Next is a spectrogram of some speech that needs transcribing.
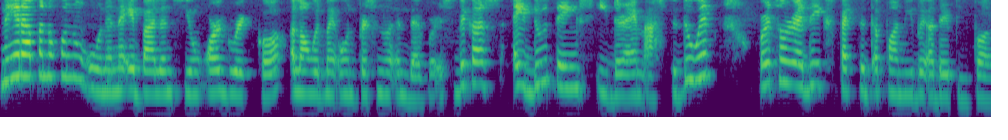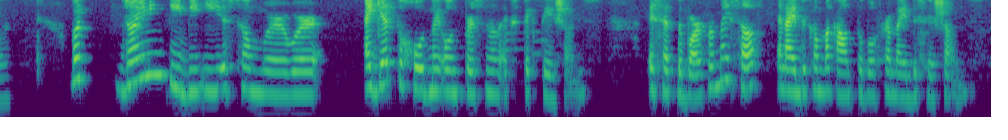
nahirapan ako nung una na i-balance yung org work ko along with my own personal endeavors because I do things either I'm asked to do it or it's already expected upon me by other people. But Joining PBE is somewhere where I get to hold my own personal expectations. I set the bar for myself and I become accountable for my decisions.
